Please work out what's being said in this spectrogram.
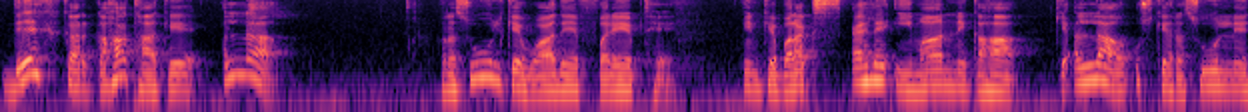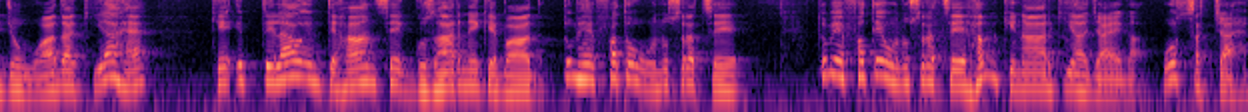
دیکھ کر کہا تھا کہ اللہ رسول کے وعدے فریب تھے۔ ان کے برعکس اہل ایمان نے کہا کہ اللہ اور اس کے رسول نے جو وعدہ کیا ہے کہ ابتلاء و امتحان سے گزارنے کے بعد تمہیں فتح و نصرت سے، تمہیں فتح و نصرت سے ہم کنار کیا جائے گا، وہ سچا ہے۔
